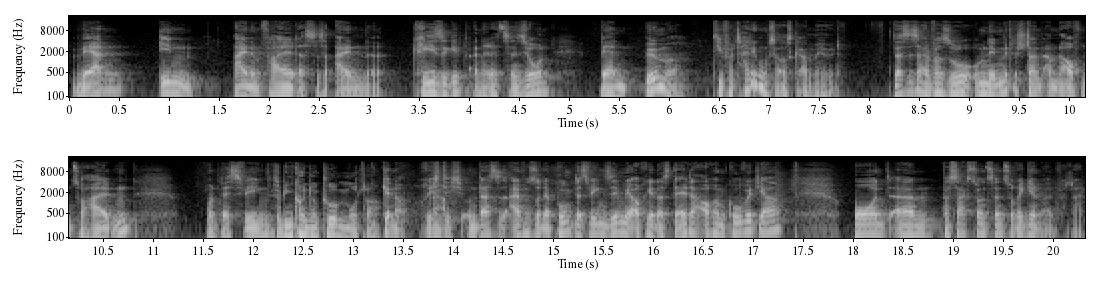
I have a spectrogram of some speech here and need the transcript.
werden in einem Fall, dass es eine Krise gibt, eine Rezension, werden immer die Verteidigungsausgaben erhöht. Das ist einfach so, um den Mittelstand am Laufen zu halten. Und deswegen. So wie ein Konjunkturmotor. Genau, richtig. Ja. Und das ist einfach so der Punkt. Deswegen sehen wir auch hier das Delta auch im Covid-Jahr. Und ähm, was sagst du uns denn zur regionalen Verteilung?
